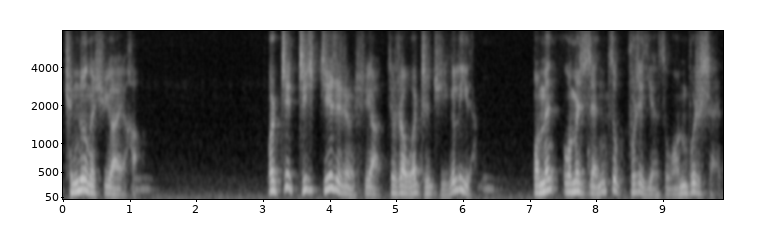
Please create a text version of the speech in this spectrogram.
群众的需要也好，嗯或者这即即使这种需要，就是说我只举一个例子，嗯我们我们人就不是耶稣，我们不是神，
